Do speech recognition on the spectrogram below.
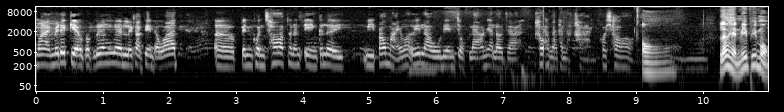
ไม่ไม่ได้เกี่ยวกับเรื่องเงินเลยค่ะเพียงแต่ว่าเออเป็นคนชอบเท่านั้นเองก็เลยมีเป้าหมายว่าเอ้ยเราเรียนจบแล้วเนี่ยเราจะเข้าทำงานธนาคารก็ชอบอ๋อ แล้วเห็นมีพี่หมง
